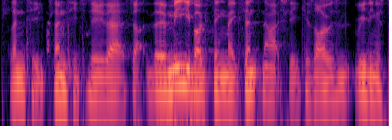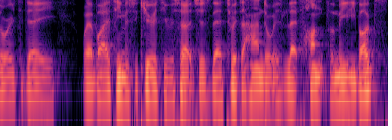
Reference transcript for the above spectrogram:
Plenty, plenty to do there. So the Mealybug thing makes sense now, actually, because I was reading a story today whereby a team of security researchers, their Twitter handle is "Let's Hunt for Mealybugs,"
